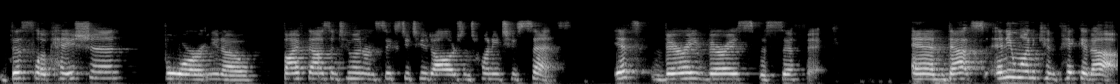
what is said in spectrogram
this location for, you know, $5,262.22. It's very, very specific. And that's, anyone can pick it up.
